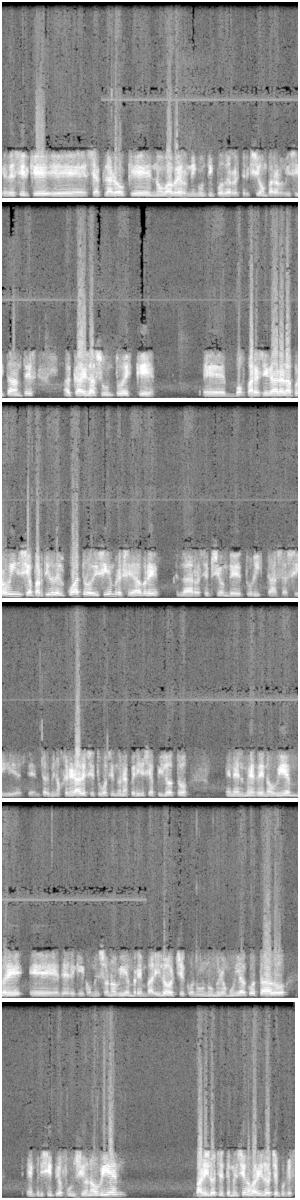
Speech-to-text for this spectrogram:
Es decir, que eh, se aclaró que no va a haber ningún tipo de restricción para los visitantes. Acá el asunto es que eh, vos para llegar a la provincia, a partir del 4 de diciembre se abre la recepción de turistas, así este, en términos generales. Se estuvo haciendo una experiencia piloto en el mes de noviembre, eh, desde que comenzó noviembre en Bariloche, con un número muy acotado. En principio funcionó bien. Bariloche, te menciono Bariloche porque es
